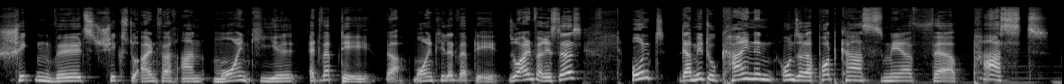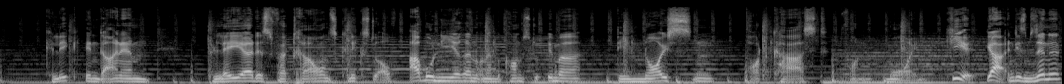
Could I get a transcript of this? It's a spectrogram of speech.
schicken willst, schickst du einfach an moinkiel.web.de. Ja, moinkiel.web.de. So einfach ist das. Und damit du keinen unserer Podcasts mehr verpasst, klick in deinem Player des Vertrauens, klickst du auf Abonnieren und dann bekommst du immer den neuesten Podcast von Moin Kiel. Ja, in diesem Sinne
